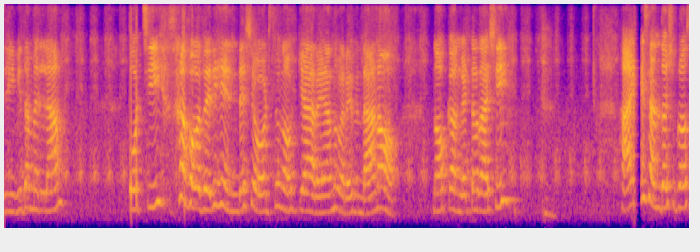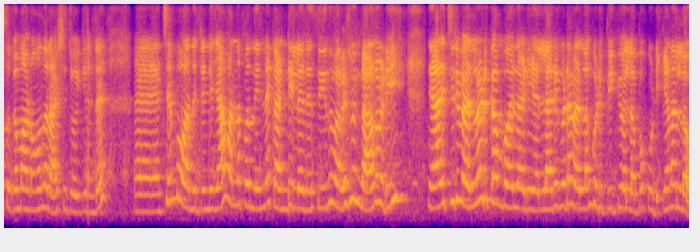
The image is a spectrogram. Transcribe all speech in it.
ജീവിതമെല്ലാം കോച്ചി സഹോദരി എന്റെ ഷോർട്സ് നോക്കിയാ അറിയാന്ന് പറയുന്നുണ്ടാണോ നോക്കാം കേട്ടോ റാഷി. ഹായ് സന്തോഷ് ബ്രോ സുഖമാണോ എന്ന് റാഷി ചോദിക്കുന്നുണ്ട്. ചെമ്പ് വന്നിട്ടുണ്ട്. ഞാൻ വന്നപ്പോ നിന്നെ കണ്ടില്ല നെസി എന്ന് പറയുന്നുണ്ടാണോടി? ഞാൻ ഇച്ചിരി വെള്ളം എടുക്കാൻ പോയതാടി. എല്ലാരും കൂടെ വെള്ളം കുടിപ്പിക്കുമല്ലോ അപ്പൊ കുടിക്കണല്ലോ.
